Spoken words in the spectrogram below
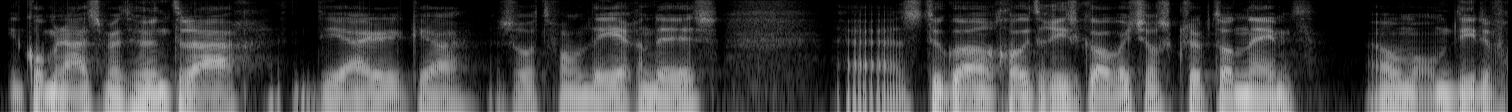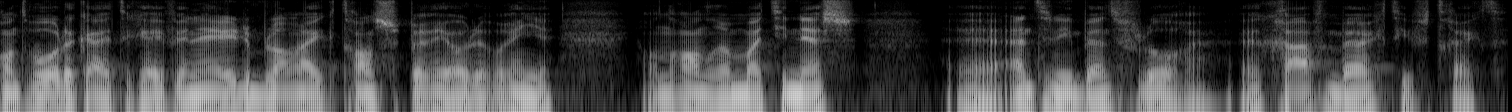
in combinatie met Huntelaar, die eigenlijk ja, een soort van lerende is. Dat is natuurlijk wel een groot risico wat je als club dan neemt. Om, om die de verantwoordelijkheid te geven in een hele belangrijke transferperiode... waarin je onder andere Martinez, eh, Anthony bent verloren. eh, Gravenberg die vertrekt.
